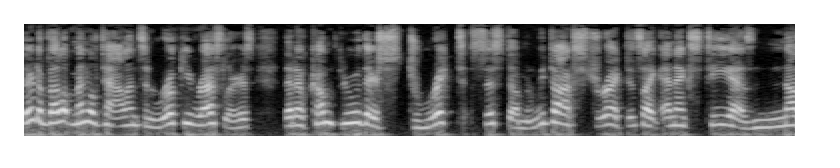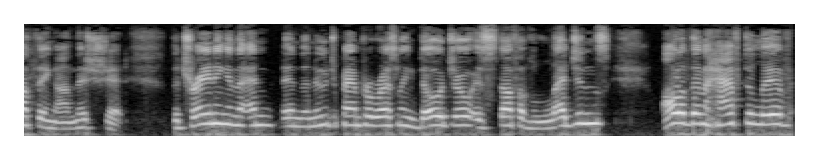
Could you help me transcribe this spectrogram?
they're developmental talents and rookie wrestlers that have come through their strict system. And we talk strict, it's like NXT has nothing on this shit. The training in the in the New Japan Pro Wrestling dojo is stuff of legends. All of them have to live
